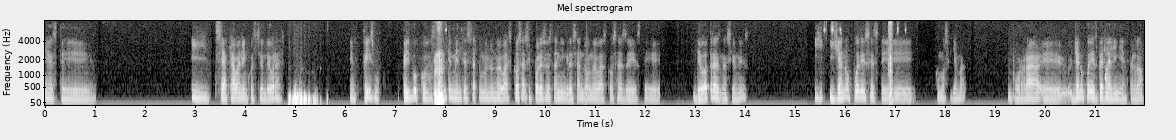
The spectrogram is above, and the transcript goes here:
Este. Y se acaban en cuestión de horas. En Facebook. Facebook constantemente está tomando nuevas cosas y por eso están ingresando nuevas cosas de este de otras naciones y, y ya no puedes este ¿cómo se llama? borrar eh, ya no puedes ver la línea, perdón.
